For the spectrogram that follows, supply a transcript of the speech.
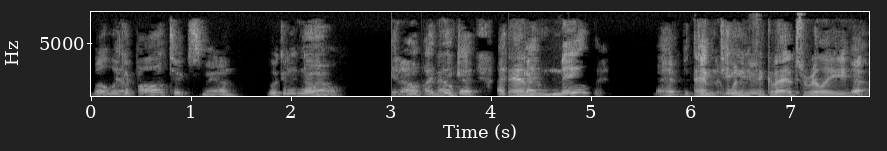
well, look yep. at politics, man. Look at it now. You know, I, I know. think I, I think and, I nailed it. I have the and when you think about it, it's really yeah.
